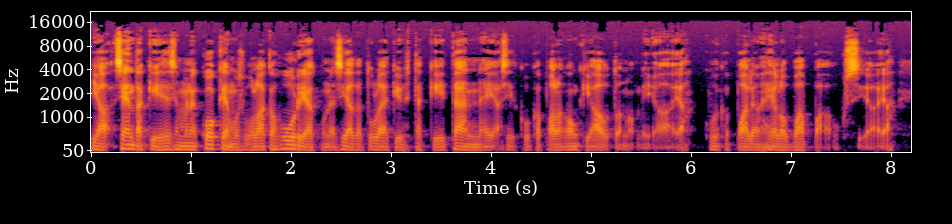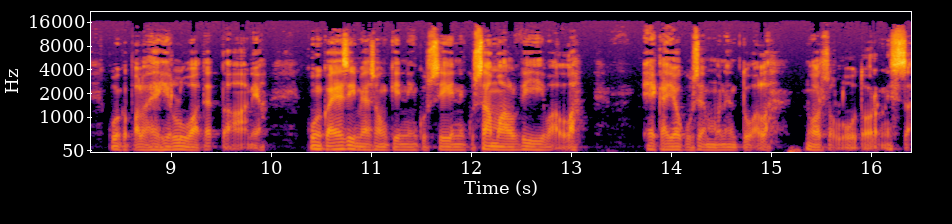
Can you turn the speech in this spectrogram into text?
Ja sen takia se semmoinen kokemus voi olla aika hurja, kun ne sieltä tuleekin yhtäkkiä tänne ja sitten kuinka paljon onkin autonomiaa ja kuinka paljon heillä on vapauksia ja kuinka paljon heihin luotetaan ja kuinka esimies onkin niin kuin siinä niin kuin samalla viivalla eikä joku semmoinen tuolla norsoluutornissa.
